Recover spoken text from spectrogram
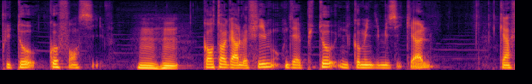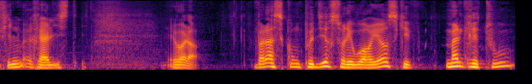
plutôt qu'offensive. Mhm. Quand on regarde le film, on dirait plutôt une comédie musicale qu'un film réaliste. Et voilà. Voilà ce qu'on peut dire sur les Warriors, qui est malgré tout,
